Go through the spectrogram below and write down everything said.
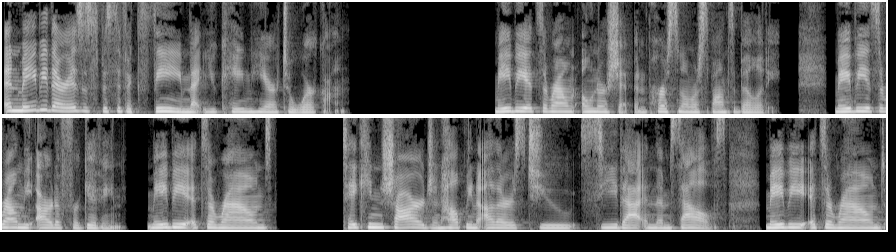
And maybe there is a specific theme that you came here to work on. Maybe it's around ownership and personal responsibility. Maybe it's around the art of forgiving. Maybe it's around taking charge and helping others to see that in themselves. Maybe it's around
